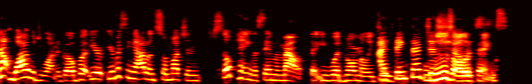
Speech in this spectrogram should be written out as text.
not why would you want to go, but you're you're missing out on so much and still paying the same amount that you would normally. I think that just lose shows, all the things.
